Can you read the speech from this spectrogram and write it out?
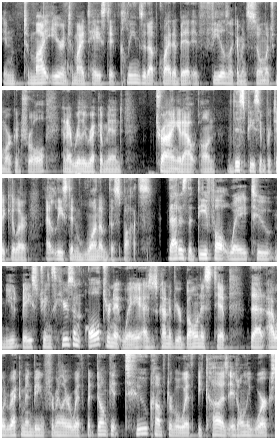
in to my ear and to my taste, it cleans it up quite a bit. It feels like I'm in so much more control, and I really recommend trying it out on this piece in particular, at least in one of the spots. That is the default way to mute bass strings. Here's an alternate way as is kind of your bonus tip that I would recommend being familiar with, but don't get too comfortable with because it only works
